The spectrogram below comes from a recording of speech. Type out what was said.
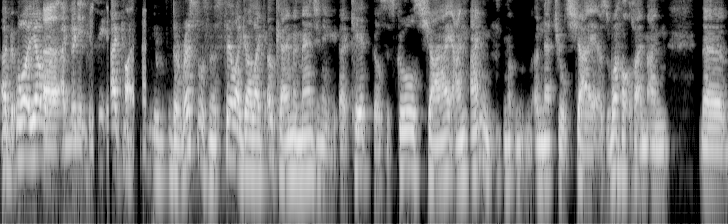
I, well, yeah, well, Uh, I, I can see, I can see the- the restlessness. Still, I go like, okay, I'm imagining a kid goes to school, shy. I'm, I'm a natural shy as well. I'm, I'm, uh,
